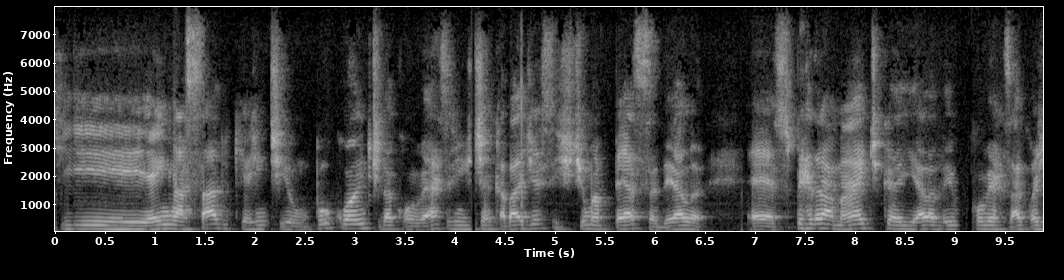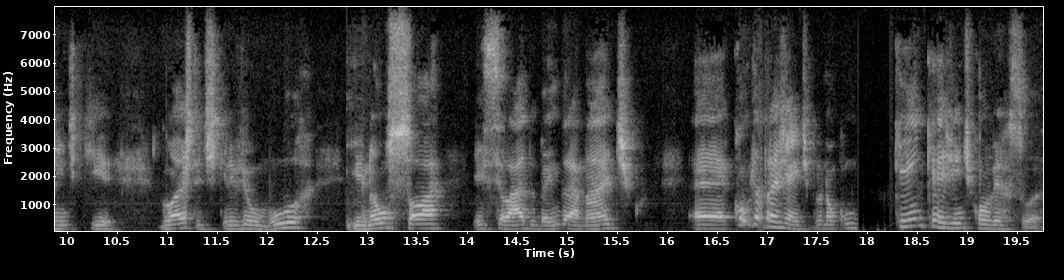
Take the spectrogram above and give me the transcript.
que é engraçado que a gente, um pouco antes da conversa, a gente tinha acabado de assistir uma peça dela é, super dramática e ela veio conversar com a gente que gosta de escrever humor e não só esse lado bem dramático. É, conta pra gente, Bruno, com quem que a gente conversou?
